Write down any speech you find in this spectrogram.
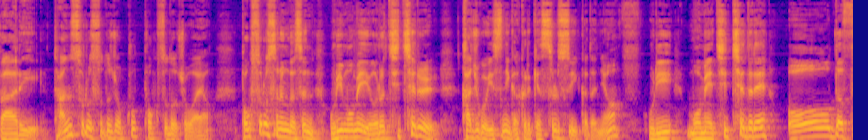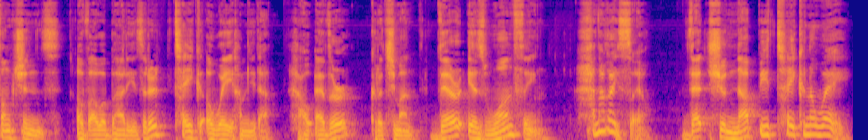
body. 단수로 써도 좋고 복수도 좋아요. 복수로 쓰는 것은 우리 몸의 여러 지체를 가지고 있으니까 그렇게 쓸 수 있거든요. 우리 몸의 지체들의 all the functions of our bodies를 take away 합니다. However, 그렇지만 there is one thing 하나가 있어요. That should not be taken away.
